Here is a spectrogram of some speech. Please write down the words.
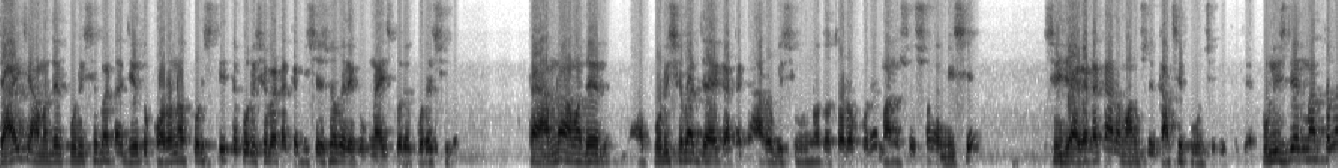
চাই যে আমাদের পরিষেবাটা, যেহেতু করোনা পরিস্থিতিতে পরিষেবাটাকে বিশেষভাবে রেকগনাইজ করে করেছিল, তাই আমরা আমাদের পরিষেবার জায়গাটাকে আরও বেশি উন্নততর করে মানুষের সঙ্গে মিশে সেই জায়গাটাকে আরও মানুষের কাছে পৌঁছে দিতে চাই পুলিশ ডে মাধ্যমে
